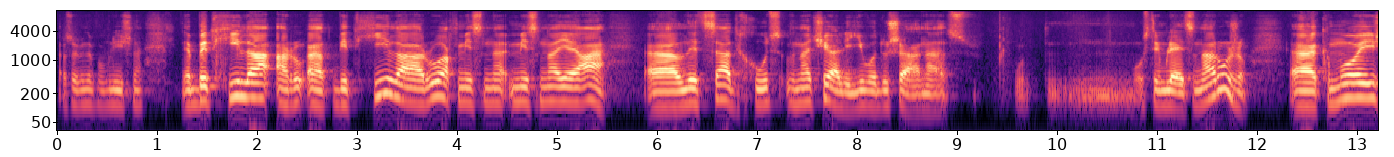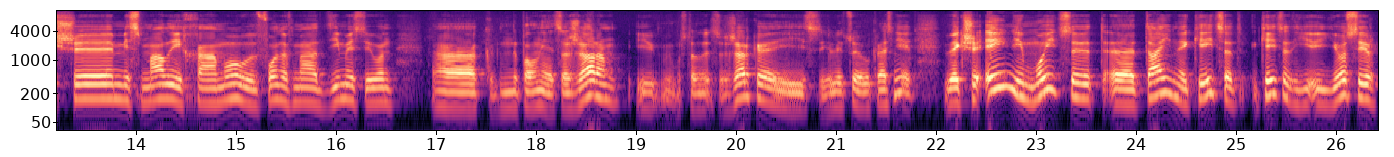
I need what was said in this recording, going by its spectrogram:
особенно публично. Бетхила аруах мисная э, лицад хуц. В начале его душа, она устремляется наружу, э, к Мойше Мисмалы Хамо фонов Мадимес, и он э, наполняется жаром, и становится жарко, и лицо его краснеет. Векше Эйни мойце э, тайны кейцет йосир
